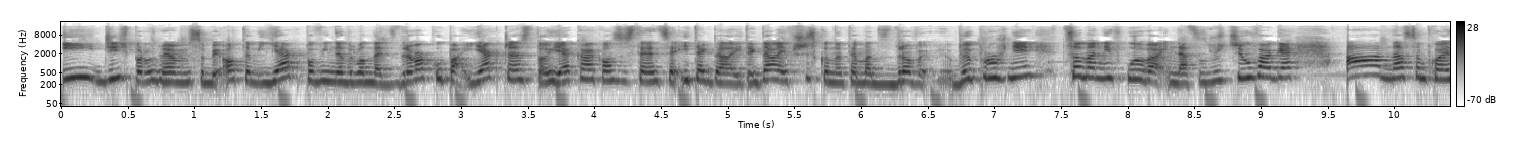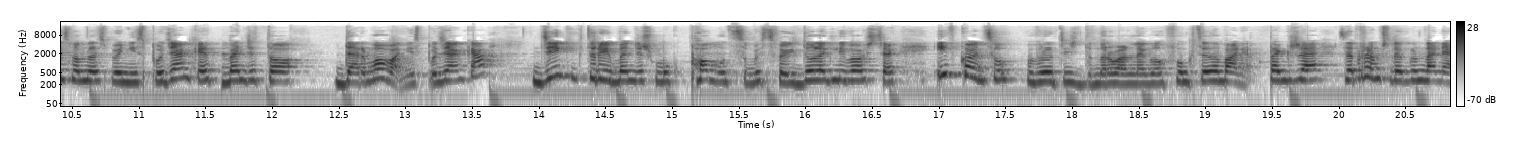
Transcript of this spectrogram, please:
i dziś porozmawiamy sobie o tym, jak powinna wyglądać zdrowa kupa, jak często, jaka konsystencja i tak dalej, i tak. Wszystko na temat zdrowych wypróżnień, co na nie wpływa i na co zwrócić uwagę, a na sam koniec mam dla Ciebie niespodziankę, będzie to darmowa niespodzianka, dzięki której będziesz mógł pomóc sobie w swoich dolegliwościach i w końcu wrócić do normalnego funkcjonowania. Także zapraszam Cię do oglądania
